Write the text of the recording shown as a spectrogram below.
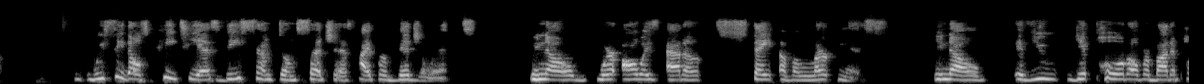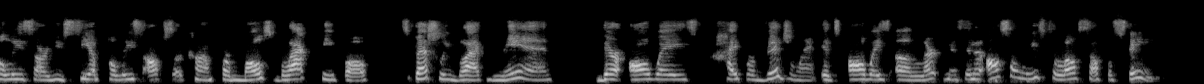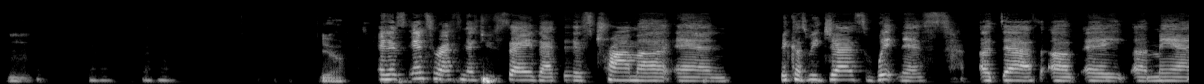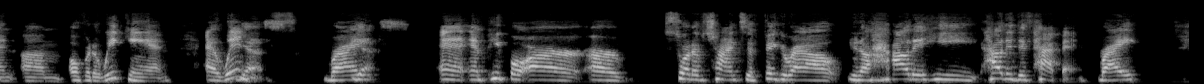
we see those PTSD symptoms such as hypervigilance. You know, we're always at a state of alertness. You know, if you get pulled over by the police or you see a police officer come, for most Black people, especially Black men, they're always hyper vigilant. It's always alertness. And it also leads to low self esteem. Mm. Mm-hmm. Mm-hmm. Yeah. And it's interesting that you say that this trauma and because we just witnessed a death of a, a man um, over the weekend at Wendy's, yes. right? Yes. and, and people are are sort of trying to figure out, you know, how did he, how did this happen, right?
